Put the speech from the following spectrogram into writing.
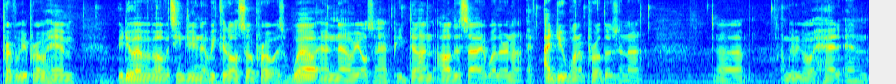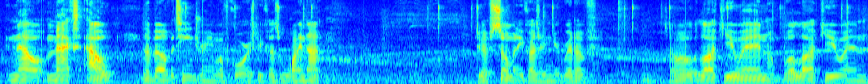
perfectly pro him. We do have a Velveteen Dream that we could also pro as well. And now we also have Pete Dunne. I'll decide whether or not, if I do want to pro those or not. Uh, I'm going to go ahead and now max out the Velveteen Dream, of course, because why not? Do have so many cards I can get rid of. So we'll lock you in. We'll lock you in.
